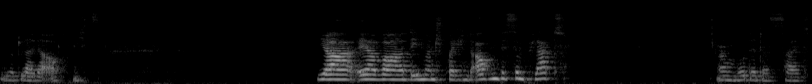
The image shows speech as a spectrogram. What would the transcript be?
wird leider auch nichts. Ja, er war dementsprechend auch ein bisschen platt. Dann wurde das halt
